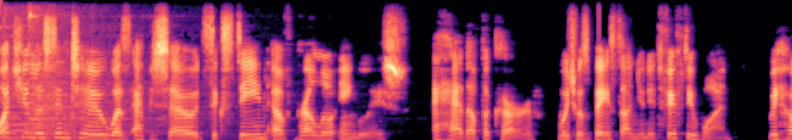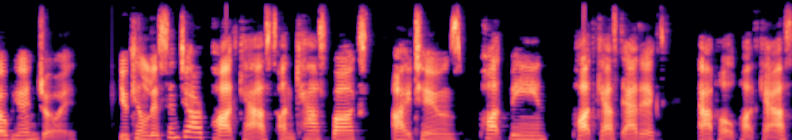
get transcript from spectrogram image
What you listened to was episode 16 of Perlo English, Ahead of the Curve, which was based on Unit 51. We hope you enjoyed. You can listen to our podcast on Castbox, iTunes, Podbean, Podcast Addict, Apple Podcast,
